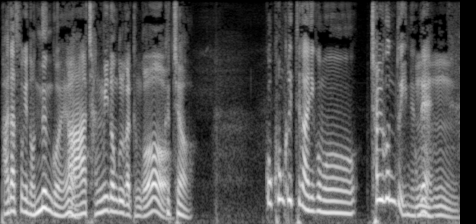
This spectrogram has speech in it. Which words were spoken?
바닷속에 넣는 거예요. 아 장미 덩굴 같은 거. 그쵸. 꼭 콘크리트가 아니고 뭐 철근도 있는데 음,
